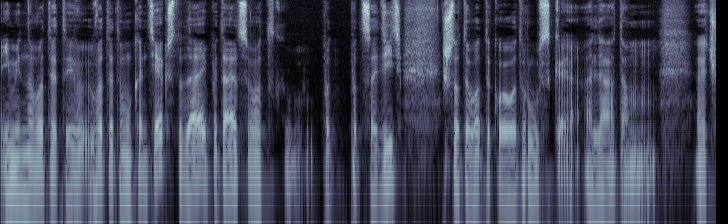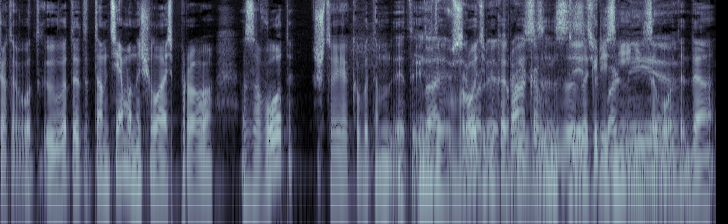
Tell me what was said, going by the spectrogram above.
именно вот, этой, вот этому контексту, да, и пытаются вот под, подсадить что-то вот такое вот русское, а там э, что-то. Вот, вот эта там тема началась про завод, что якобы там это, да, это вроде бы как раком, бы за, за загрязнение завода, да.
